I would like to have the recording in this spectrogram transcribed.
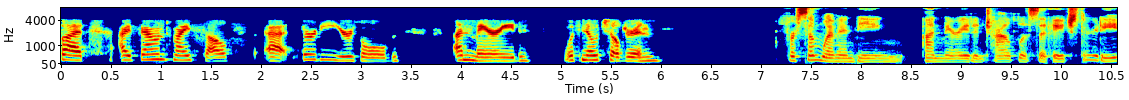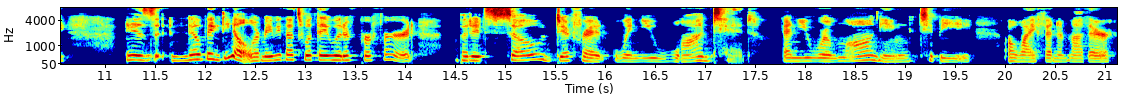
But I found myself at 30 years old, unmarried, with no children. For some women, being unmarried and childless at age 30 is no big deal, or maybe that's what they would have preferred. But it's so different when you wanted and you were longing to be a wife and a mother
